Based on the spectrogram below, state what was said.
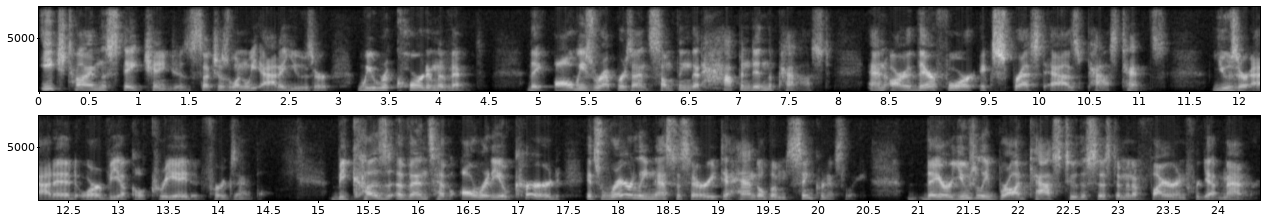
Each time the state changes, such as when we add a user, we record an event. They always represent something that happened in the past and are therefore expressed as past tense. User added or vehicle created, for example. Because events have already occurred, it's rarely necessary to handle them synchronously. They are usually broadcast to the system in a fire and forget manner.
